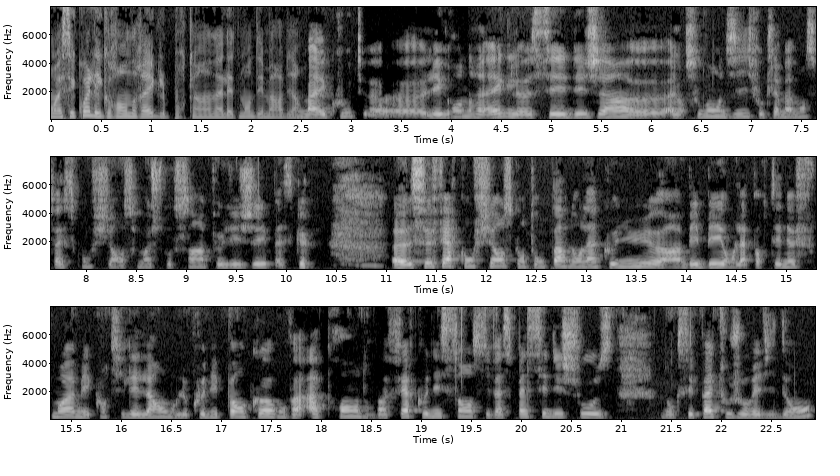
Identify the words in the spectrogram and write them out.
Ouais, c'est quoi les grandes règles pour qu'un allaitement démarre bien? Bah écoute, euh, les grandes règles, c'est déjà, euh, alors souvent on dit il faut que la maman se fasse confiance. Moi je trouve ça un peu léger parce que euh, se faire confiance quand on part dans l'inconnu, un bébé on l'a porté neuf mois, mais quand il est là on le connaît pas encore, on va apprendre, on va faire connaissance, il va se passer des choses, donc c'est pas toujours évident.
